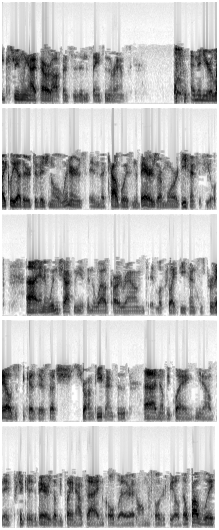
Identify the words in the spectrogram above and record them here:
extremely high powered offenses in the Saints and the Rams. and then your likely other divisional winners in the Cowboys and the Bears are more defensive field. Uh, and it wouldn't shock me if in the wild card round it looks like defenses prevail just because they're such strong defenses. Uh, and they'll be playing, you know, they, particularly the Bears, they'll be playing outside in cold weather at home in Soldier Field. They'll probably,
